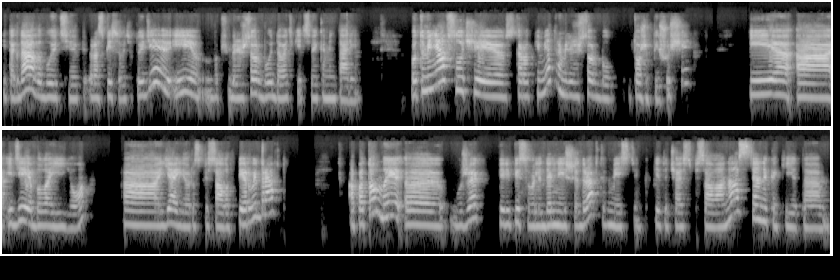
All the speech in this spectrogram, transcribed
И тогда вы будете расписывать эту идею, и, в общем, режиссер будет давать какие-то свои комментарии. Вот у меня в случае с коротким метром режиссер был тоже пишущий, и а, идея была ее. А, я ее расписала в первый драфт, а потом мы а, уже переписывали дальнейшие драфты вместе. Какие-то части писала она сцены, какие-то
